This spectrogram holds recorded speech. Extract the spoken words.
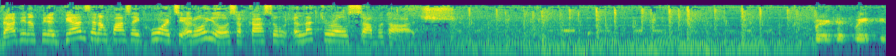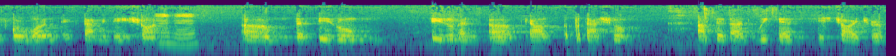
Dati nang pinagpiyansa ng Pasay Court si Arroyo sa kasong electoral sabotage. We're just waiting for one examination. Um, the serum, serum and uh, cal- potassium. After that, we can discharge her.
